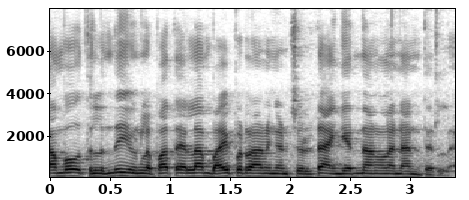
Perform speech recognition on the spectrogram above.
சம்பவத்துலேருந்து இவங்களை பார்த்தா எல்லாம் பயப்படுறானுங்கன்னு சொல்லிட்டு அங்கே இருந்தாங்களா என்னன்னு தெரில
